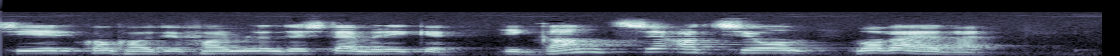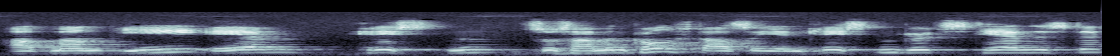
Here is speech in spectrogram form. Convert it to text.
sier Concordie-formelen, det stemmer ikke de ganske aksjon må være der. At man i en kristen sammenkomst, altså i en kristen gudstjeneste,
